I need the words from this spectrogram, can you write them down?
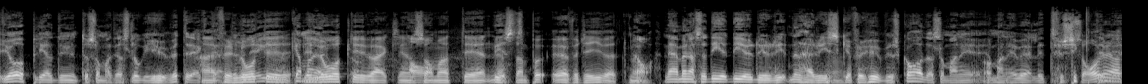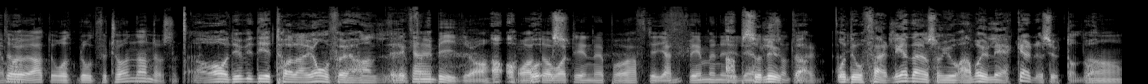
Jag upplevde ju inte som att jag slog i huvudet direkt. Nej, för det låter, kan det ha låter ju verkligen Ja. som att det är Visst. nästan på överdrivet. Men... Ja, nej men alltså det, det är ju det- den här risken för huvudskada som man är, man är väldigt försiktig Sa du med. att du, att du åt blodförtunnande och sånt där? Ja, det, det talar jag om för han. För det kan ju bidra. Ja, och att du har och- varit inne på haft hjärtflimmer nyligen. och Absolut. Sånt Va? där. Och då färdledaren som ju, han var ju läkare dessutom då. Ja.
